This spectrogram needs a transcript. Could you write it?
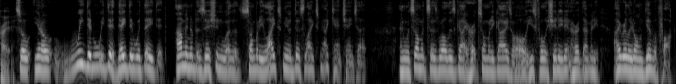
Right. So, you know, we did what we did. They did what they did. I'm in a position whether somebody likes me or dislikes me, I can't change that. And when someone says, well, this guy hurt so many guys, or oh, he's full of shit, he didn't hurt that many, I really don't give a fuck.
